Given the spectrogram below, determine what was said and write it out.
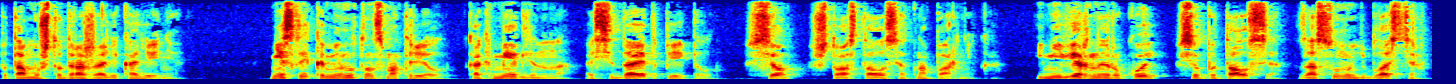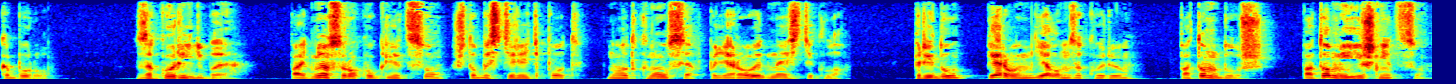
потому что дрожали колени. Несколько минут он смотрел, как медленно оседает пепел, все, что осталось от напарника. И неверной рукой все пытался засунуть бластер в кобуру. Закурить бы, Поднес руку к лицу, чтобы стереть пот, но уткнулся в полироидное стекло. Приду, первым делом закурю. Потом душ. Потом яичницу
